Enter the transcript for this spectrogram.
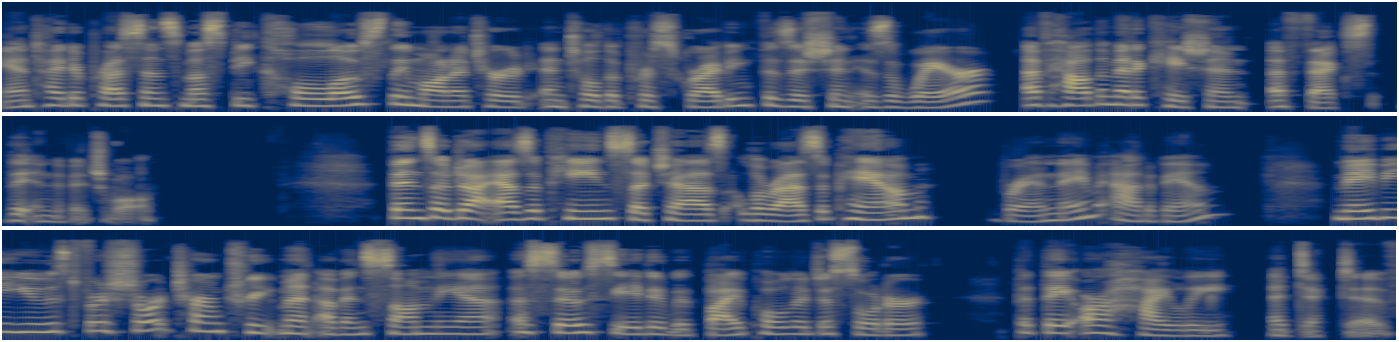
antidepressants must be closely monitored until the prescribing physician is aware of how the medication affects the individual. Benzodiazepines such as lorazepam, brand name Ativan, may be used for short term treatment of insomnia associated with bipolar disorder, but they are highly addictive.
